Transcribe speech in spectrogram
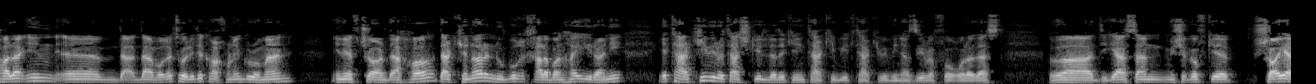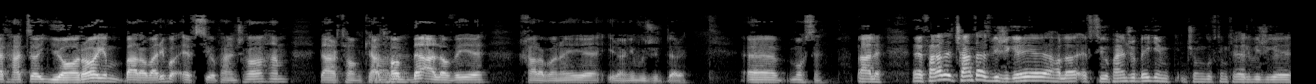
حالا این در واقع تولید کارخانه گرومن این F14 ها در کنار نبوغ خلبان های ایرانی یه ترکیبی رو تشکیل داده که این ترکیب یک ترکیب بی‌نظیر و فوق العاده است و دیگه اصلا میشه گفت که شاید حتی یارای برابری با F35 ها هم در تامکت ها آره. به علاوه خلبان های ایرانی وجود داره محسن بله. فقط چند تا از ویژگی حالا F35 رو بگیم چون گفتیم که خیلی ویژگی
